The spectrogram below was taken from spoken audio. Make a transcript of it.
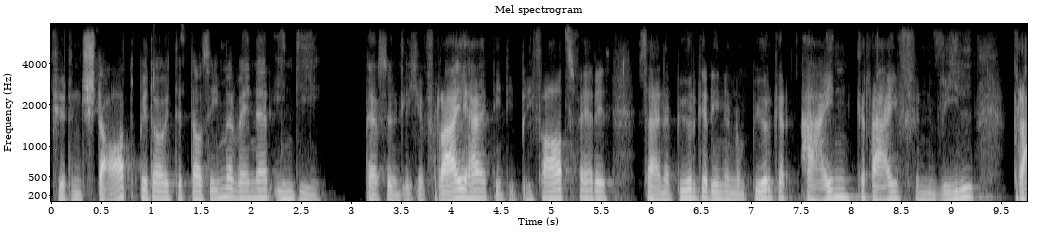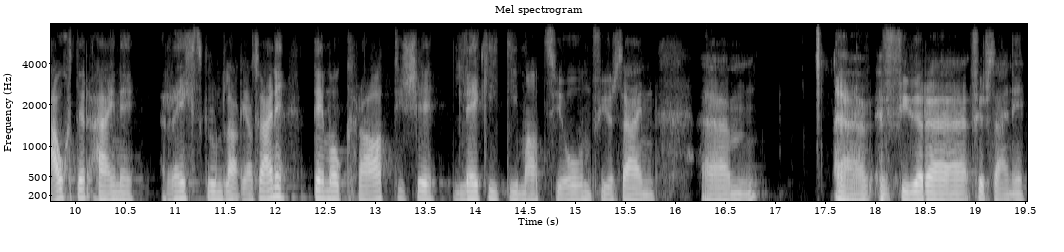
für den Staat bedeutet das immer, wenn er in die persönliche Freiheit, in die Privatsphäre seiner Bürgerinnen und Bürger eingreifen will, braucht er eine Rechtsgrundlage, also eine demokratische Legitimation für, sein, ähm, äh, für, äh, für seine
